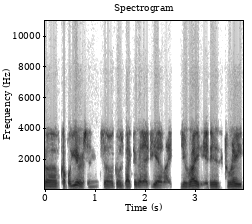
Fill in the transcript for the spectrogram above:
a couple years. And so it goes back to that idea, like you're right, it is great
